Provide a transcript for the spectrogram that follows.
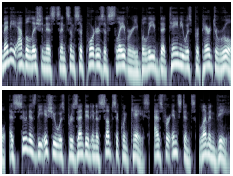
Many abolitionists and some supporters of slavery believed that Taney was prepared to rule, as soon as the issue was presented in a subsequent case, as for instance, Lemmon v.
